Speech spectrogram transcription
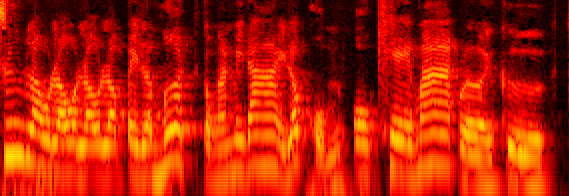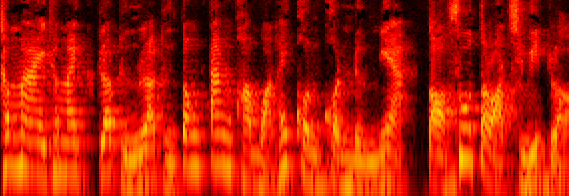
ซึ่งเราเราเราเราไปละเมิดตรงนั้นไม่ได้ แล้วผมโอเคมากเลย คือทำไมทำไมเราถึงเราถึงต้องตั้งความหวังให้คนคนหนึ่งเนี่ย ต่อสู้ตลอดชีวิตเหรอ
